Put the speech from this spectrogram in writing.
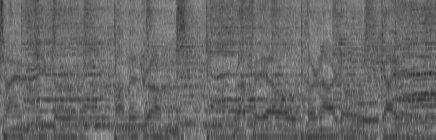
timekeeper on the drums, Rafael Bernardo Gallo.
